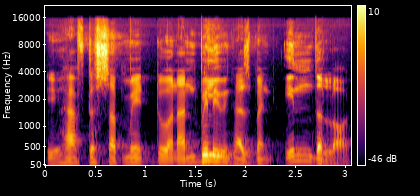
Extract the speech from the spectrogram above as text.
you have to submit to an unbelieving husband in the Lord.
